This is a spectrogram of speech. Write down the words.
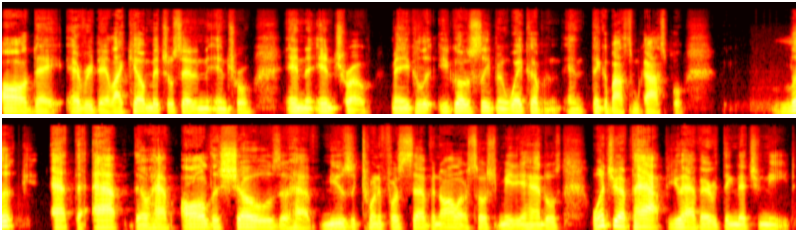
all day every day. Like kel mitchell said in the intro in the intro man, you can you go to sleep and wake up and, and think about some gospel. Look at the app. They'll have all the shows. They'll have music 24 7, all our social media handles. Once you have the app, you have everything that you need.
